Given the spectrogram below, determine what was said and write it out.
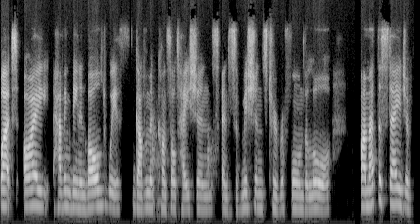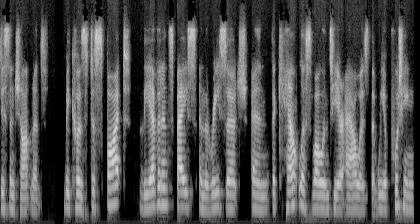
But I, having been involved with government consultations and submissions to reform the law, I'm at the stage of disenchantment because despite the evidence base and the research and the countless volunteer hours that we are putting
